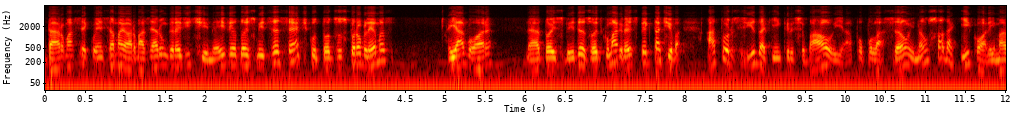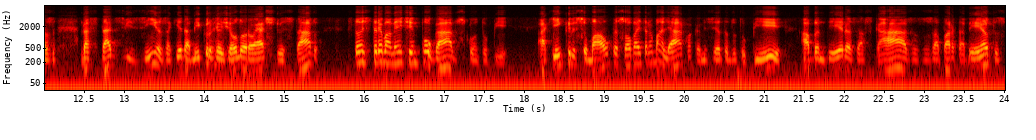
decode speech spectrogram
dar uma sequência maior, mas era um grande time. Aí veio 2017 com todos os problemas e agora, né, 2018 com uma grande expectativa. A torcida aqui em Criciúmal e a população, e não só daqui, Colin, mas das cidades vizinhas aqui da micro-região noroeste do estado, estão extremamente empolgados com o Tupi. Aqui em Criciúmal, o pessoal vai trabalhar com a camiseta do Tupi, a bandeiras nas casas, nos apartamentos,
